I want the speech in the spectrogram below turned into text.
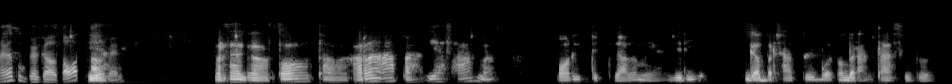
mereka tuh gagal total Iya. men. Mereka gagal total karena apa? Ya sama politik dalamnya. Jadi nggak bersatu buat memberantas gitu.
